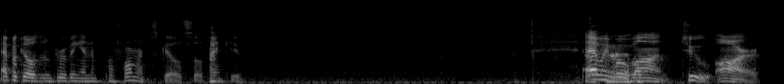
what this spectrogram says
Epico's improving in performance skills, so thank you. And we move on to our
